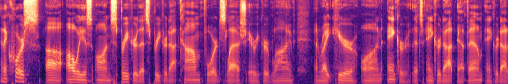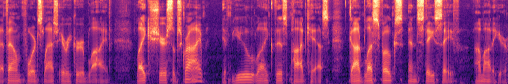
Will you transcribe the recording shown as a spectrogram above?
And of course, uh, always on Spreaker. That's Spreaker.com forward slash Eric Erb Live. And right here on Anchor. That's Anchor.fm, Anchor.fm forward slash Eric Erb Live. Like, share, subscribe if you like this podcast. God bless, folks, and stay safe. I'm out of here.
